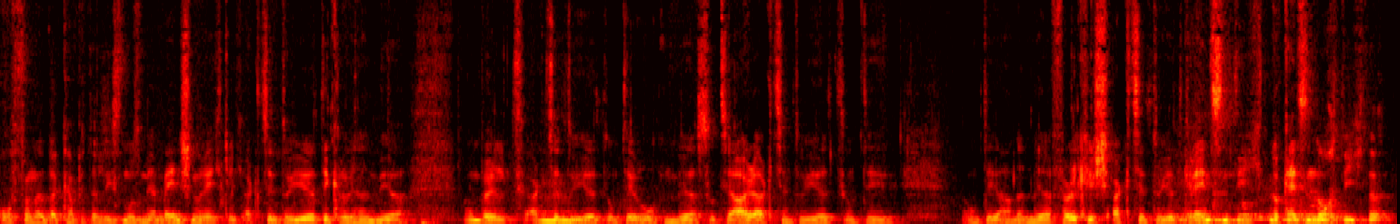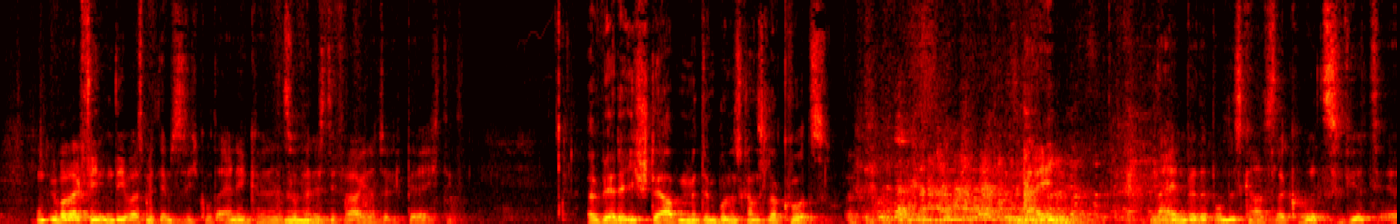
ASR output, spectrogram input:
offener, der Kapitalismus mehr menschenrechtlich akzentuiert, die Grünen mehr Umwelt akzentuiert und die Roten mehr sozial akzentuiert und die, und die anderen mehr völkisch akzentuiert, grenzendicht, noch Grenzen noch dichter. Und überall finden die was, mit dem sie sich gut einigen können. Insofern ist die Frage natürlich berechtigt. Äh, Werde ich sterben mit dem Bundeskanzler Kurz? Nein, nein, weil der Bundeskanzler Kurz wird äh,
